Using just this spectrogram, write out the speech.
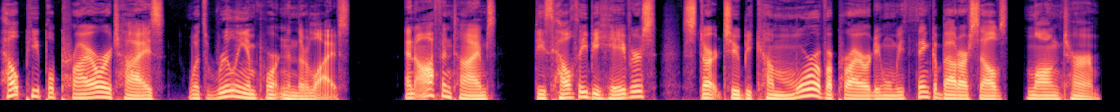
help people prioritize what's really important in their lives. And oftentimes, these healthy behaviors start to become more of a priority when we think about ourselves long term,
